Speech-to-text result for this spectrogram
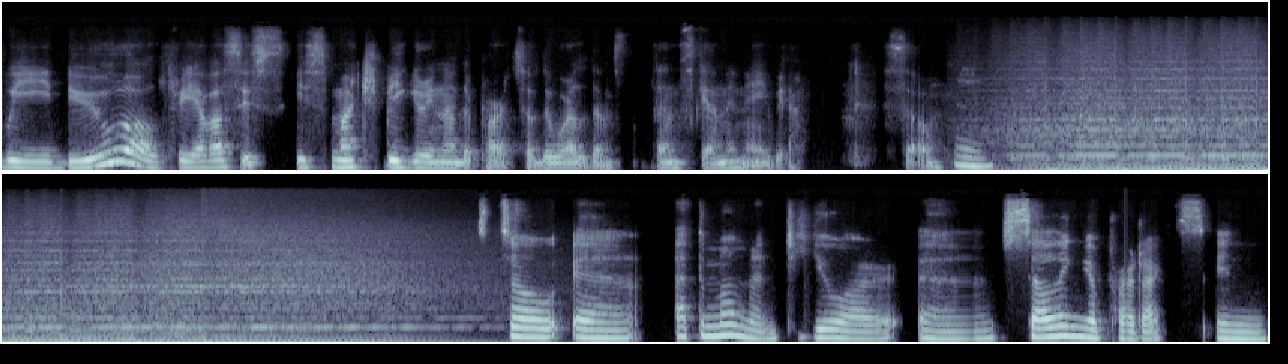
we do, all three of us, is is much bigger in other parts of the world than, than Scandinavia. So. Mm. So uh, at the moment, you are uh, selling your products in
